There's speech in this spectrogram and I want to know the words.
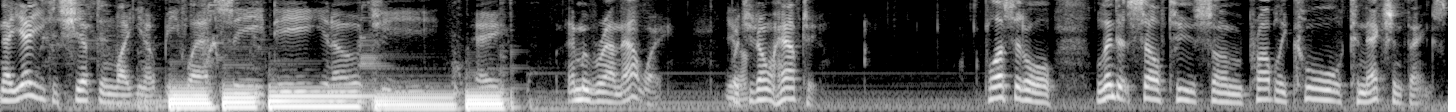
Now, yeah, you could shift in like, you know, B flat, C, D, you know, G, A, and move around that way, Yeah. but you don't have to. Plus, it'll lend itself to some probably cool connection things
